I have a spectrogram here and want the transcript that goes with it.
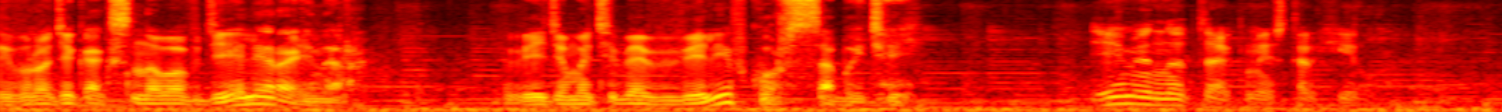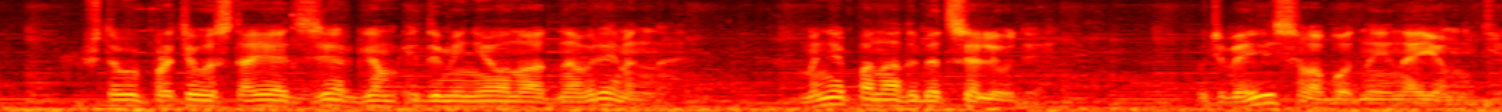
Ты вроде как снова в деле, Рейнер. Видимо, тебя ввели в курс событий. Именно так, мистер Хилл. Чтобы противостоять Зергам и Доминиону одновременно, мне понадобятся люди. У тебя есть свободные наемники?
